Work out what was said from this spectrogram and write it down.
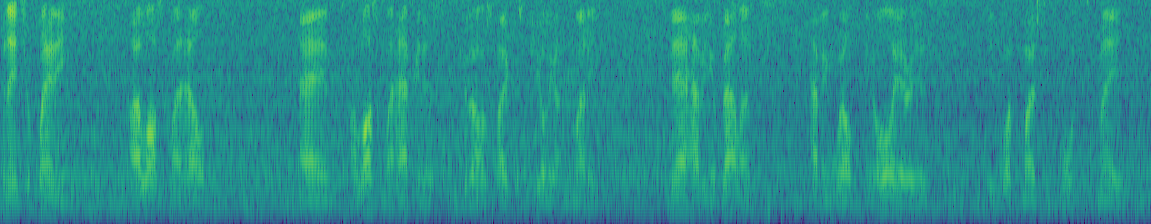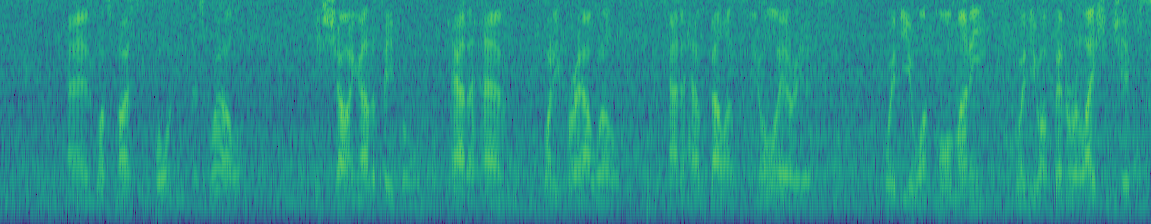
financial planning, I lost my health and I lost my happiness because I was focused purely on the money. Now having a balance, having wealth in all areas is what's most important to me. And what's most important as well is showing other people how to have 24 hour wealth, how to have balance in all areas. Whether you want more money, whether you want better relationships,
